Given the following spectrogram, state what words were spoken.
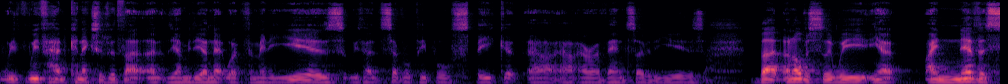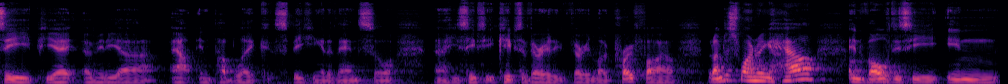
we've, we've had connections with uh, the Omidyar network for many years. We've had several people speak at our, our, events over the years. But, and obviously we, you know, I never see Pierre Omidyar out in public speaking at events, or uh, he seems he keeps a very very low profile. But I'm just wondering how involved is he in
